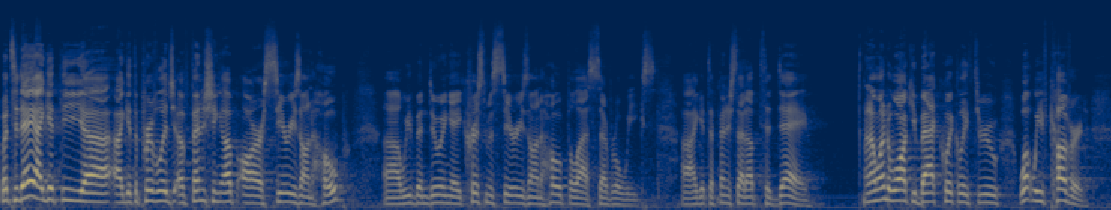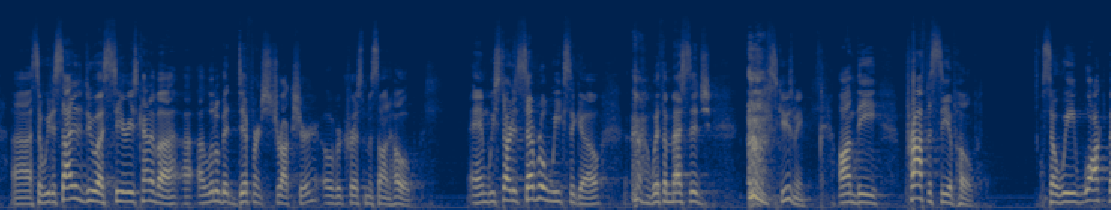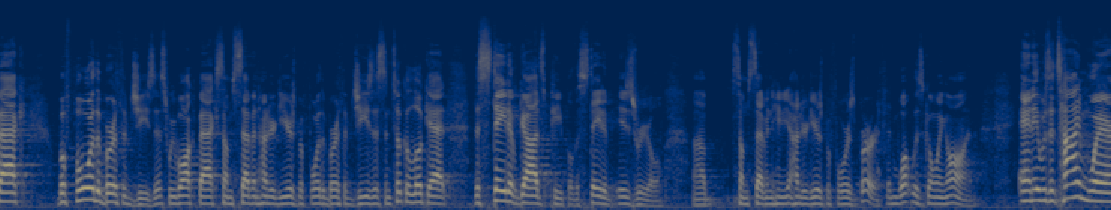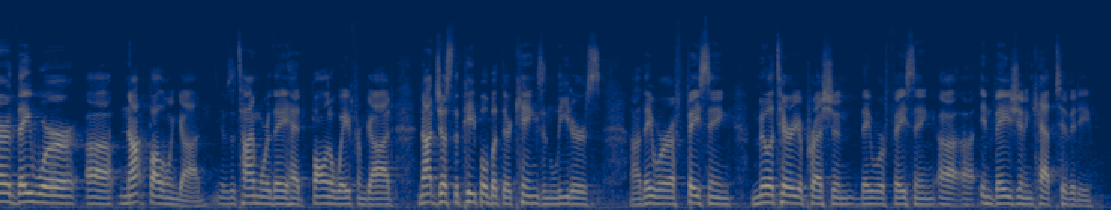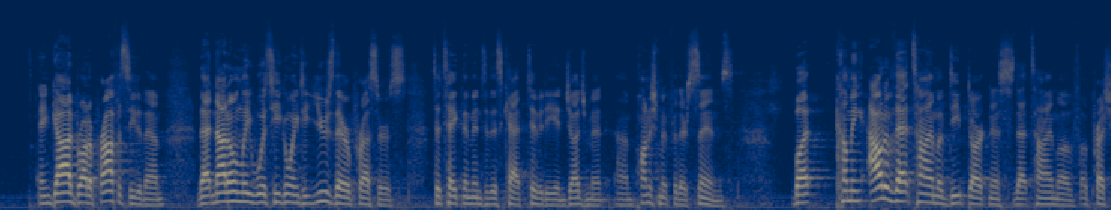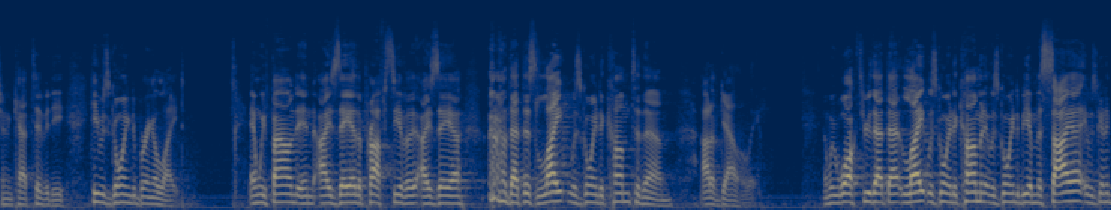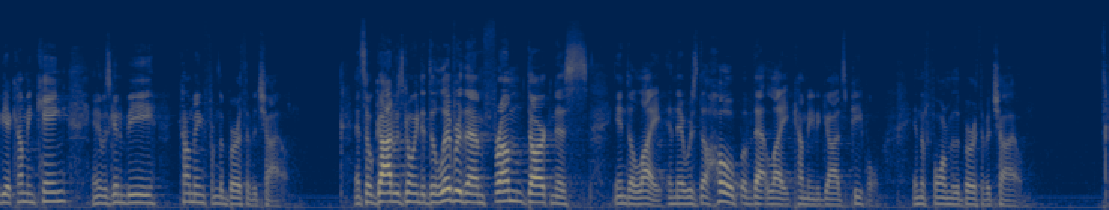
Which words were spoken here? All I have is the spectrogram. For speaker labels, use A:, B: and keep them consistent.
A: But today I get the, uh, I get the privilege of finishing up our series on hope. Uh, we've been doing a Christmas series on hope the last several weeks. Uh, I get to finish that up today. And I wanted to walk you back quickly through what we've covered. Uh, so we decided to do a series, kind of a, a little bit different structure over Christmas on hope. And we started several weeks ago with a message, excuse me, on the prophecy of hope. So we walked back before the birth of Jesus. We walked back some 700 years before the birth of Jesus and took a look at the state of God's people, the state of Israel, uh, some 700 years before his birth, and what was going on. And it was a time where they were uh, not following God. It was a time where they had fallen away from God, not just the people, but their kings and leaders. Uh, they were facing military oppression, they were facing uh, uh, invasion and captivity. And God brought a prophecy to them that not only was He going to use their oppressors to take them into this captivity and judgment, um, punishment for their sins, but coming out of that time of deep darkness, that time of oppression and captivity, He was going to bring a light. And we found in Isaiah, the prophecy of Isaiah, that this light was going to come to them out of Galilee. And we walked through that. That light was going to come, and it was going to be a Messiah, it was going to be a coming king, and it was going to be coming from the birth of a child. And so God was going to deliver them from darkness into light. And there was the hope of that light coming to God's people in the form of the birth of a child.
